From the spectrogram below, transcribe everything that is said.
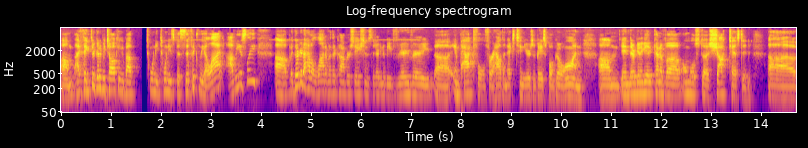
Um, i think they're going to be talking about 2020 specifically a lot, obviously, uh, but they're going to have a lot of other conversations that are going to be very, very uh, impactful for how the next 10 years of baseball go on. Um, and they're going to get kind of uh, almost uh, shock tested uh,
